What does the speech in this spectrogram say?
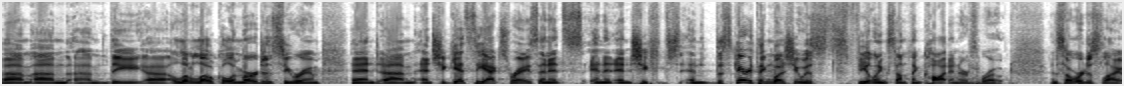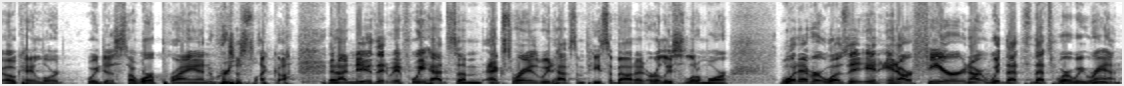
um, um, um the uh, a little local emergency room, and um, and she gets the X-rays, and it's and and she and the scary thing was she was feeling something caught in her throat, and so we're just like, okay okay, Lord, We just, so we're praying. We're just like, God. And I knew that if we had some x rays, we'd have some peace about it, or at least a little more. Whatever it was, in, in our fear, in our, that's, that's where we ran.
